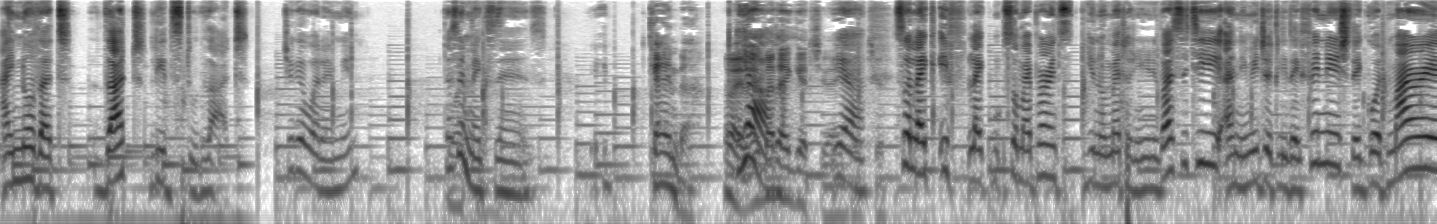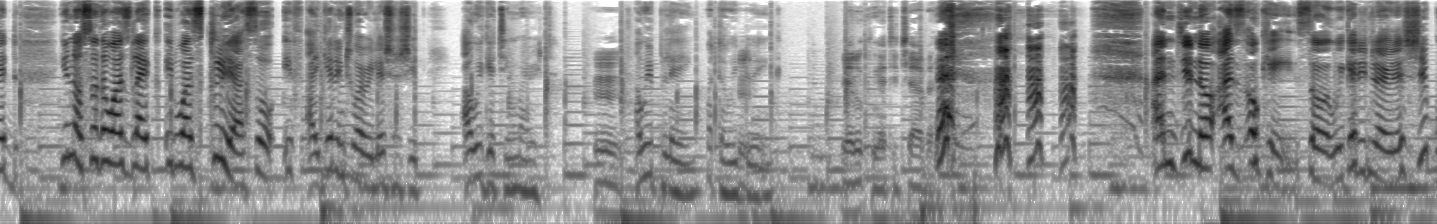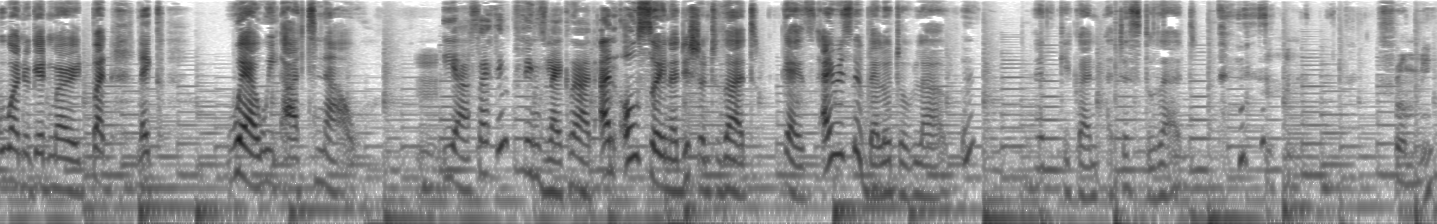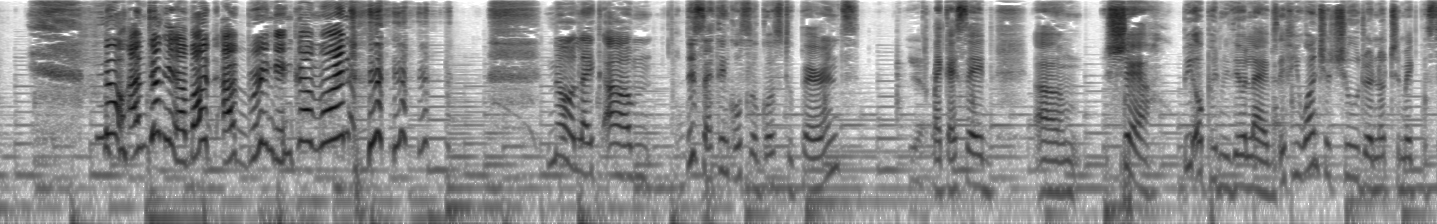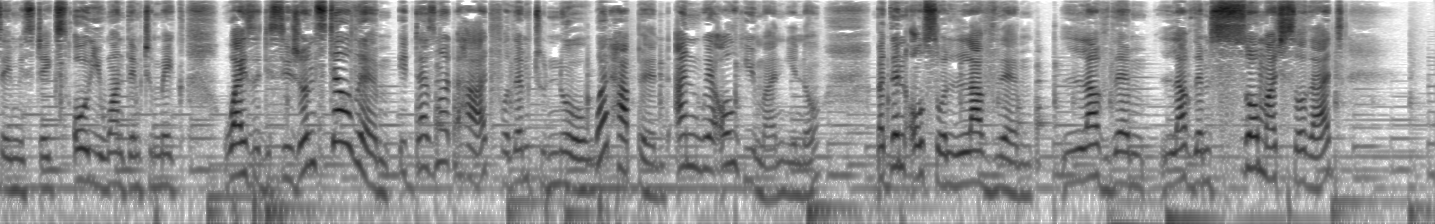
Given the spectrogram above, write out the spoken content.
i know that that leads to that? Do you get what i mean? Does it make sense? kinda Alright, Yeah. but I get you I yeah. get you. so like if like so my parents you know met at university and immediately they finished they got married you know so there was like it was clear. So if i get into a relationship are we getting married? Mm. are we playing? What are we doing? We're looking at each other. And you know as okay so we get into a relationship we want to get married but like where are we at now? Mm. yeah so i think things like that. And also in addition to that guys i received a lot of love Hmm? i think you can attest to that from me no i'm talking about upbringing come on no like um this i think also goes to parents yeah like I said, um, share, be open with your lives. If you want your children not to make the same mistakes or you want them to make wiser decisions, tell them. It does not hurt for them to know what happened. And we're all human, you know. But then also love them. Love them. Love them so much so that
